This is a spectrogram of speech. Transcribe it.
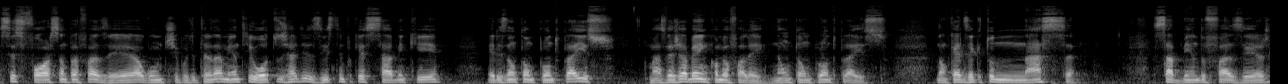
se esforçam para fazer algum tipo de treinamento e outros já desistem porque sabem que eles não estão prontos para isso. Mas veja bem, como eu falei, não estão prontos para isso. Não quer dizer que tu nasça sabendo fazer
